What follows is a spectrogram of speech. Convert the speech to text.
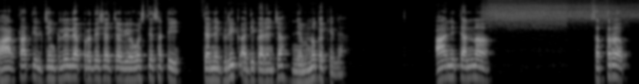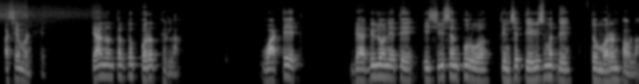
भारतातील जिंकलेल्या प्रदेशाच्या व्यवस्थेसाठी त्याने ग्रीक अधिकाऱ्यांच्या नेमणुका केल्या आणि त्यांना सत्रप असे म्हटले. त्यानंतर तो परत फिरला. वाटेत बॅबिलोन येथे इसवी सन पूर्व तीनशे तेवीसमध्ये तो मरण पावला.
